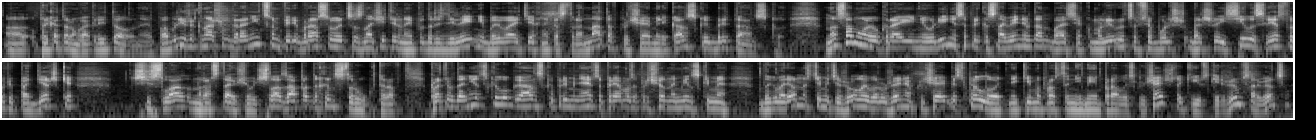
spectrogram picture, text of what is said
при котором вы аккредитованы, поближе к нашим границам перебрасываются значительные подразделения, боевая техника стран НАТО, включая американскую и британскую. На самой Украине Украине, у линии соприкосновения в Донбассе аккумулируются все больше, большие силы, средства при поддержке числа, нарастающего числа западных инструкторов. Против Донецка и Луганска применяются прямо запрещенные минскими договоренностями тяжелые вооружения, включая беспилотники. Мы просто не имеем права исключать, что киевский режим сорвется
